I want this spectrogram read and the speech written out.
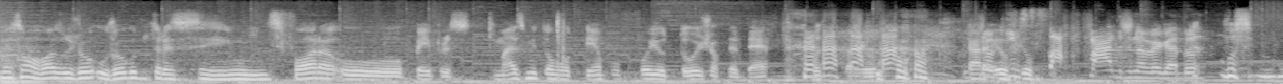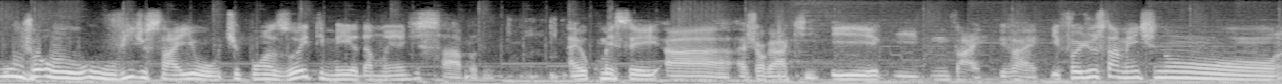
Menção honrosa, o jogo, o jogo do 361 Índice, fora o Papers, que mais me tomou tempo foi o Dojo of the Death. Cara, eu, eu, safado de navegador. você- o, o- o vídeo saiu tipo umas 8 e meia da manhã de sábado. Aí eu comecei a, a jogar aqui. E, e vai, e vai. E foi justamente no.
